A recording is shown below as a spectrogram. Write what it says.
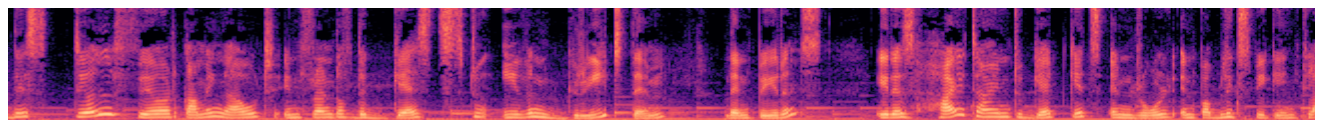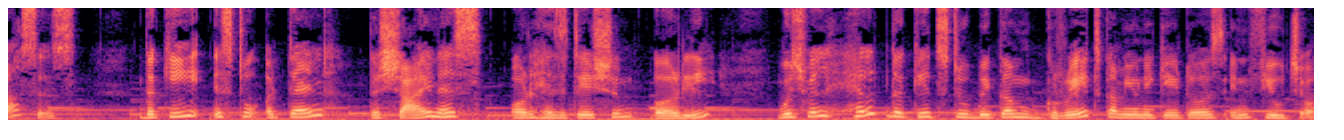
they still fear coming out in front of the guests to even greet them, then parents, it is high time to get kids enrolled in public speaking classes. The key is to attend the shyness or hesitation early, which will help the kids to become great communicators in future.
